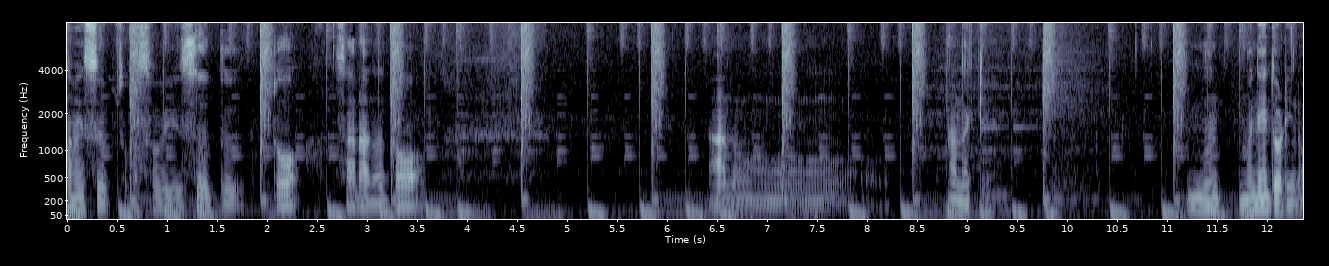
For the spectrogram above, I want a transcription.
雨スープとかそういうスープとサラダとあのー、なんだっけ？む胸鶏の。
